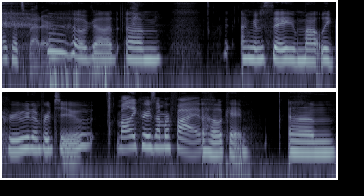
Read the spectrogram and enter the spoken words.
It gets better. Oh god. Um, I'm gonna say Motley Crue number two. Motley Crue number 5. Oh, okay. Um,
